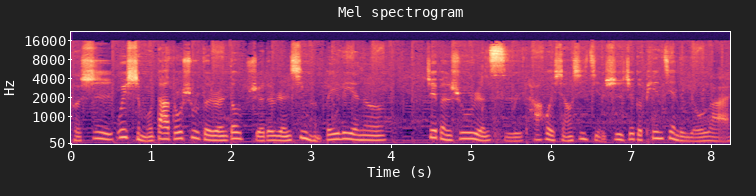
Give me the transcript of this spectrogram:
可是，为什么大多数的人都觉得人性很卑劣呢？这本书《仁慈》他会详细解释这个偏见的由来，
